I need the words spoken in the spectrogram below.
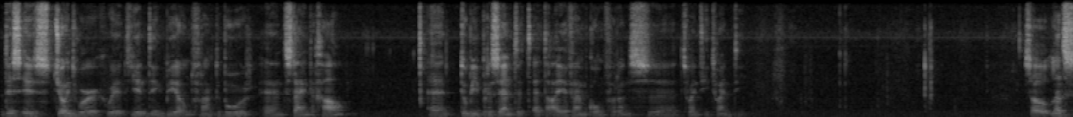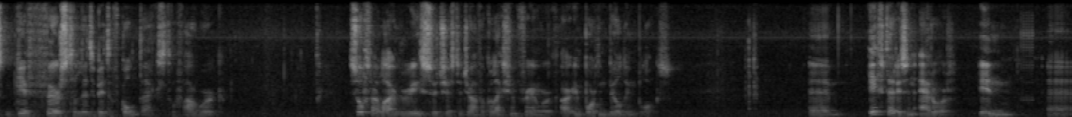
This is joint work with Jinting Bian, Frank de Boer and Stijn de Gouw and to be presented at the IFM conference uh, 2020. So let's give first a little bit of context of our work. Software libraries, such as the Java Collection Framework, are important building blocks. Um, if there is an error in uh,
